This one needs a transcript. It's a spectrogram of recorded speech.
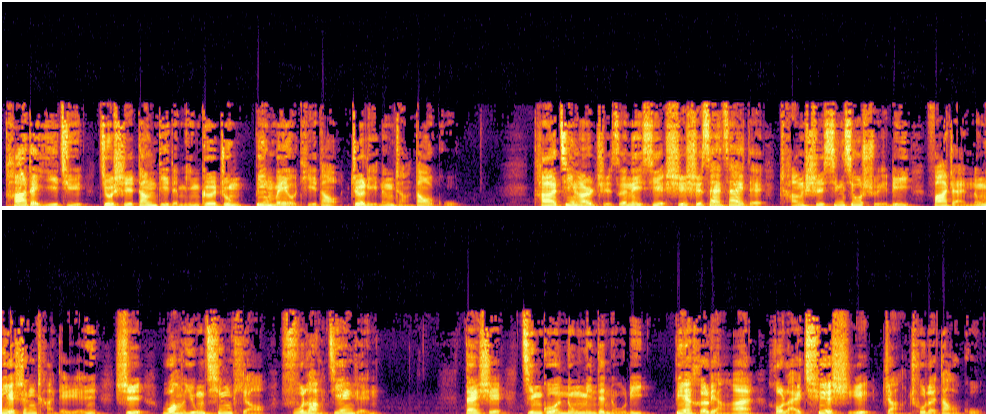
他的依据就是当地的民歌中并没有提到这里能长稻谷。他进而指责那些实实在在的尝试兴修水利、发展农业生产的人是妄庸轻佻、浮浪奸人。但是，经过农民的努力，汴河两岸后来确实长出了稻谷。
